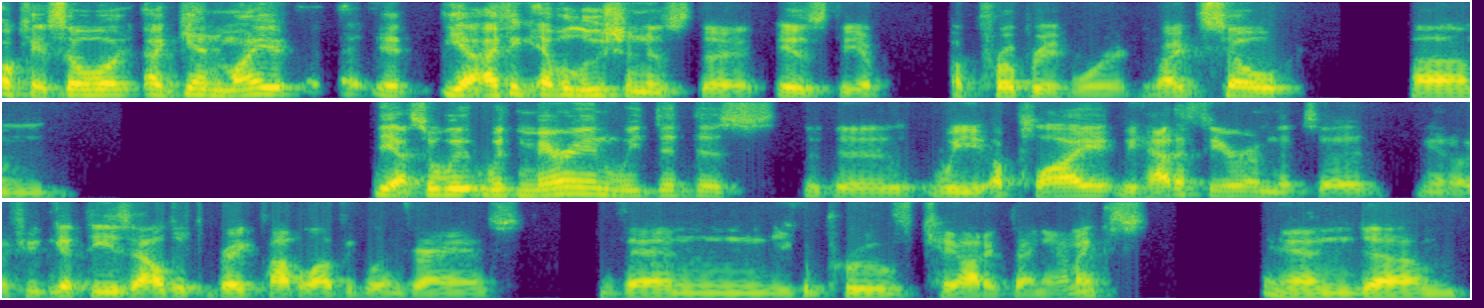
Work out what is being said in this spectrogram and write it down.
okay so again my it yeah i think evolution is the is the appropriate word right? So um yeah so with, with marian we did this the we apply we had a theorem that said you know if you can get these algebraic topological invariants then you can prove chaotic dynamics. And um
